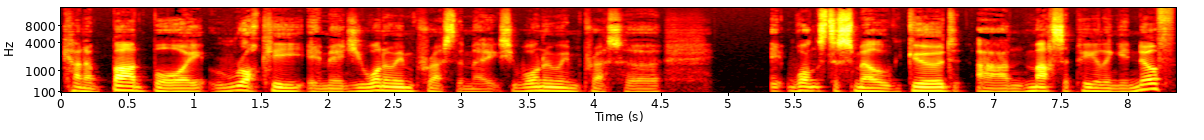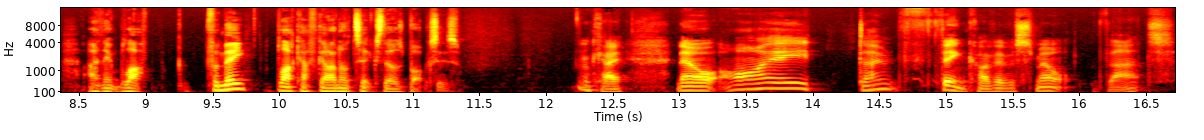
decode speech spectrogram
kind of bad boy, rocky image, you want to impress the mates, you want to impress her. It wants to smell good and mass appealing enough. I think black, for me, Black Afgano ticks those boxes. Okay. Now I don't think I've ever smelt that,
